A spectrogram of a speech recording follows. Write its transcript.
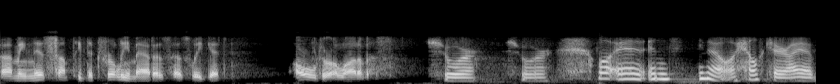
I mean, there's something that truly matters as we get older. A lot of us. Sure. Sure. Well, and, and you know, healthcare. I have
